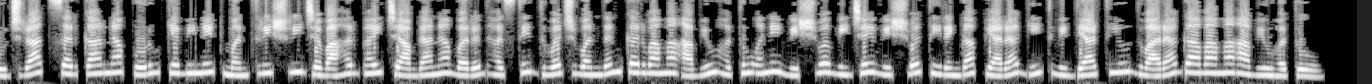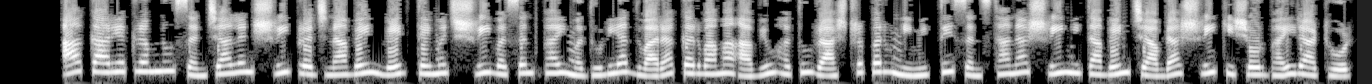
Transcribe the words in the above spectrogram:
ગુજરાત સરકારના પૂર્વ કેબિનેટ મંત્રી શ્રી જવાહરભાઈ ચાવડાના વરદ હસ્તે ધ્વજવંદન કરવામાં આવ્યું હતું અને વિશ્વ વિજય વિશ્વ તિરંગા પ્યારા ગીત વિદ્યાર્થીઓ દ્વારા ગાવામાં આવ્યું હતું. આ કાર્યક્રમનું સંચાલન શ્રી પ્રજ્ઞાબેન વેદ તેમજ શ્રી વસંતભાઈ મધુરિયા દ્વારા કરવામાં આવ્યું હતું. રાષ્ટ્રપર્વ નિમિત્તે સંસ્થાના શ્રી મિતાબેન ચાવડા, શ્રી કિશોરભાઈ રાઠોડ,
